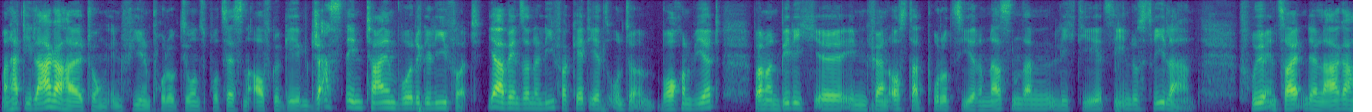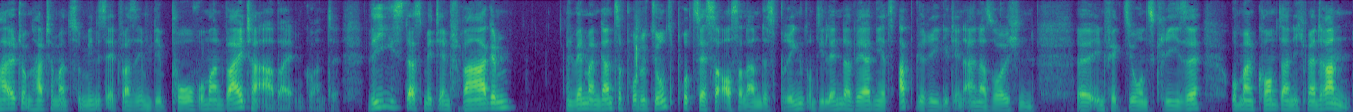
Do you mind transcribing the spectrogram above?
man hat die Lagerhaltung in vielen Produktionsprozessen aufgegeben. Just in time wurde geliefert. Ja, wenn so eine Lieferkette jetzt unterbrochen wird, weil man billig äh, in Fernost hat produzieren lassen, dann liegt hier jetzt die Industrie lahm. Früher in Zeiten der Lagerhaltung hatte man zumindest etwas im Depot, wo man weiterarbeiten konnte. Wie ist das mit den Fragen, und wenn man ganze Produktionsprozesse außer Landes bringt und die Länder werden jetzt abgeriegelt in einer solchen äh, Infektionskrise und man kommt da nicht mehr dran.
